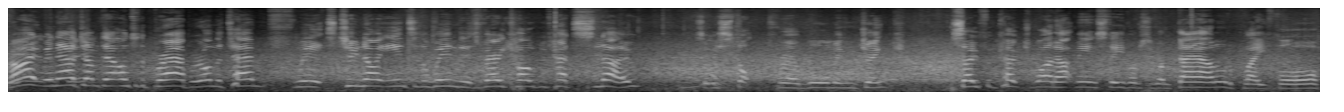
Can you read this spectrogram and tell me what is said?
Right, we're now jumped out onto the Brab. We're on the 10th. We, it's 290 into the wind and it's very cold. We've had snow, so we stopped for a warming drink. Sofa and coach one up. Me and Steve obviously went down. All to play for.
